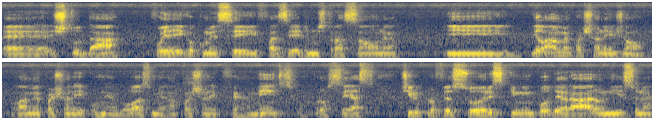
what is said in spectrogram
é, estudar. Foi aí que eu comecei a fazer administração, né? E, e lá eu me apaixonei, João. Lá me apaixonei por negócio, me apaixonei por ferramentas, por processos. Tive professores que me empoderaram nisso, né?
